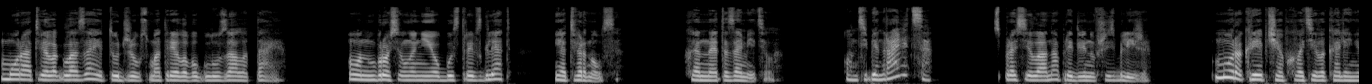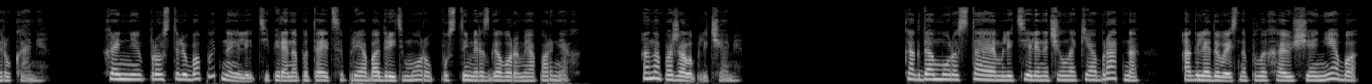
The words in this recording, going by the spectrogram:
Мора отвела глаза и тут же усмотрела в углу зала Тая. Он бросил на нее быстрый взгляд и отвернулся. Ханна это заметила. «Он тебе нравится?» — спросила она, придвинувшись ближе. Мора крепче обхватила колени руками. Ханне просто любопытно или теперь она пытается приободрить Мору пустыми разговорами о парнях? Она пожала плечами. Когда Мора с Таем летели на челноке обратно, оглядываясь на полыхающее небо,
